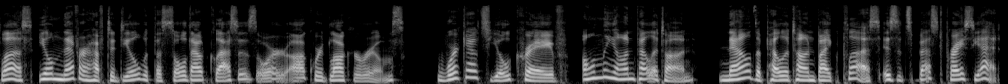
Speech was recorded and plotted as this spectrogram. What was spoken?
Plus, you'll never have to deal with the sold out classes or awkward locker rooms. Workouts you'll crave, only on Peloton. Now, the Peloton Bike Plus is its best price yet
